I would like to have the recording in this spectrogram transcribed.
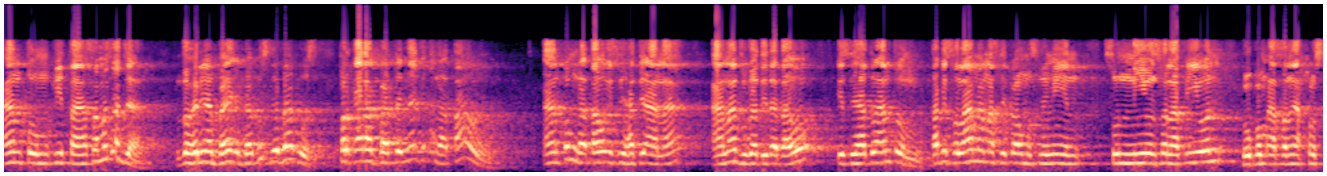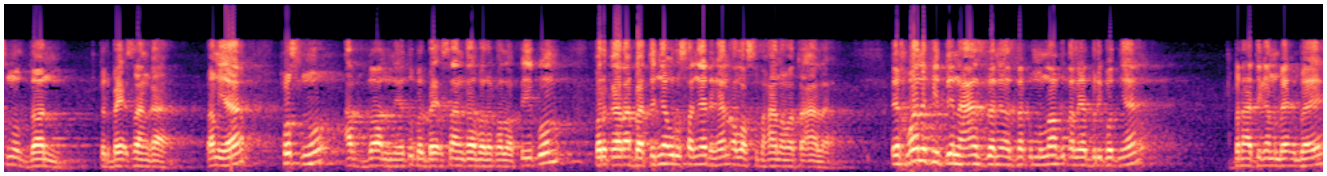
Antum kita sama saja. Zahirnya baik, bagus, sudah bagus. Perkara batinnya kita enggak tahu. Antum enggak tahu isi hati ana, ana juga tidak tahu isi hati antum. Tapi selama masih kaum muslimin, sunniyun salafiyun, hukum asalnya husnudzan, berbaik sangka. Paham ya? Husnu adzan yaitu berbaik sangka barakallahu fikum. Perkara batinnya urusannya dengan Allah Subhanahu wa taala. Ikhwani fi din azza wa jazakumullah kita lihat berikutnya. Perhatikan baik-baik.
